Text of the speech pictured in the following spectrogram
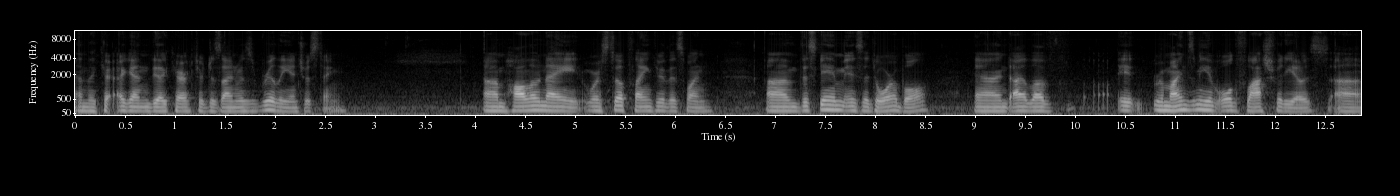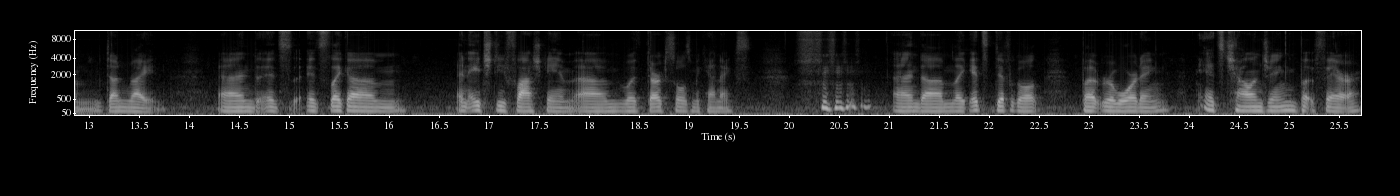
and the again the character design was really interesting. Um, Hollow Knight. We're still playing through this one. Um, this game is adorable, and I love. It reminds me of old Flash videos um, done right, and it's it's like um an HD Flash game um, with Dark Souls mechanics. and um, like it's difficult but rewarding. It's challenging but fair,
